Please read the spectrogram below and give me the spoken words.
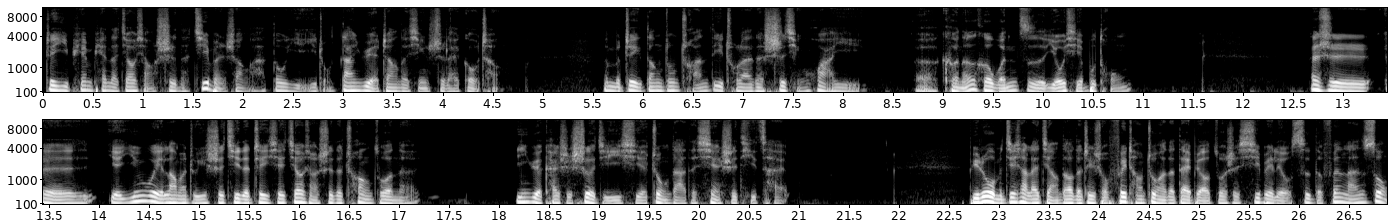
这一篇篇的交响诗呢，基本上啊，都以一种单乐章的形式来构成。那么这个当中传递出来的诗情画意，呃，可能和文字有些不同。但是，呃，也因为浪漫主义时期的这些交响诗的创作呢。音乐开始涉及一些重大的现实题材，比如我们接下来讲到的这首非常重要的代表作是西贝柳斯的《芬兰颂》。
